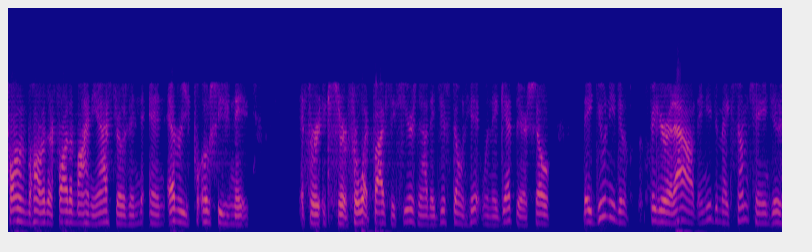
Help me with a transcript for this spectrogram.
farther farther farther behind the Astros, and and every postseason they for for what five six years now they just don't hit when they get there. So they do need to figure it out. They need to make some changes.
